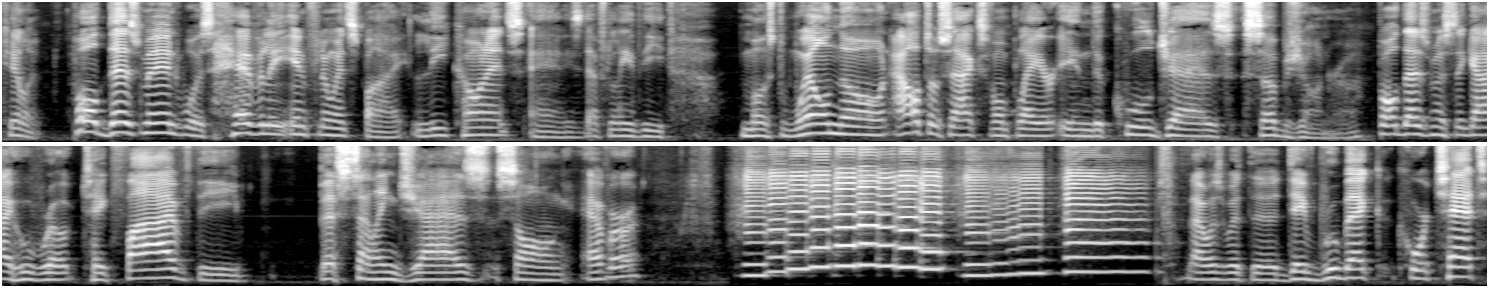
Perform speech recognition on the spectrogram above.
Killing. Paul Desmond was heavily influenced by Lee Konitz, and he's definitely the most well known alto saxophone player in the cool jazz subgenre. Paul Desmond is the guy who wrote Take Five, the best selling jazz song ever. That was with the Dave Brubeck Quartet.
